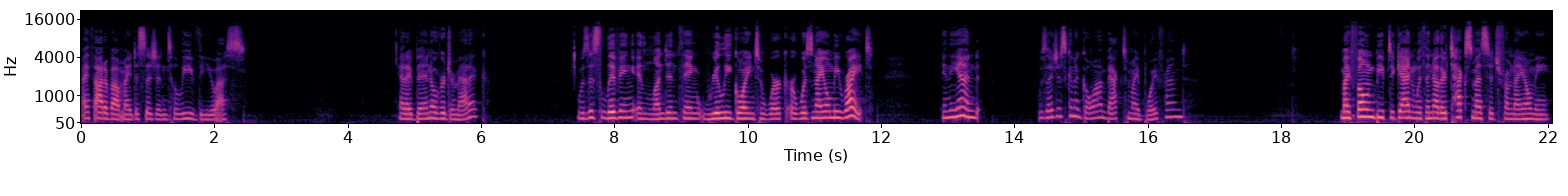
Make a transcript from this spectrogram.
I thought about my decision to leave the U.S. Had I been overdramatic? Was this living in London thing really going to work, or was Naomi right? In the end, was I just going to go on back to my boyfriend? My phone beeped again with another text message from Naomi.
